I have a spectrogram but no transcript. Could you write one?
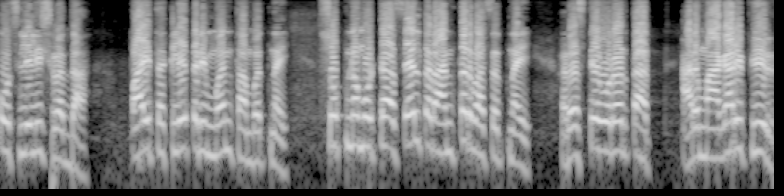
पोचलेली श्रद्धा. पाय थकले तरी मन थांबत नाही. स्वप्न मोठं असेल तर अंतर भासत नाही. रस्ते ओरडतात अरे माघारी फिर.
